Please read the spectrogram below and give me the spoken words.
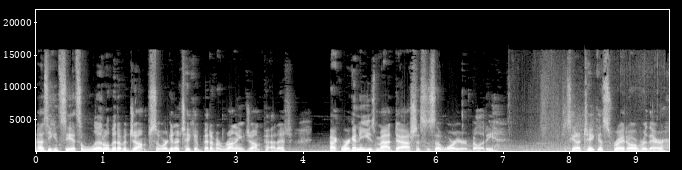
As you can see, it's a little bit of a jump, so we're going to take a bit of a running jump at it. In fact, we're going to use Mad Dash. This is a warrior ability. It's going to take us right over there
